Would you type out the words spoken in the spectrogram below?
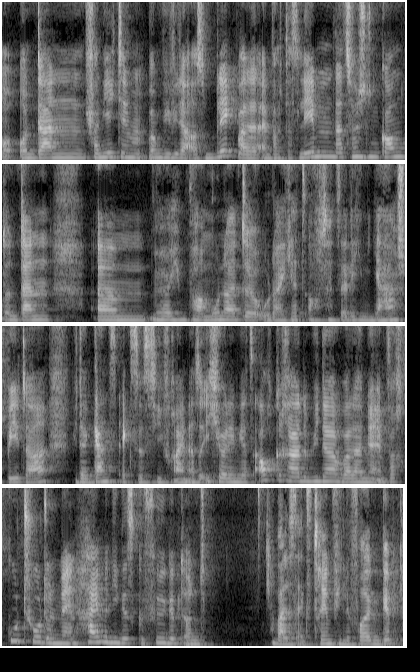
und dann verliere ich den irgendwie wieder aus dem Blick, weil einfach das Leben dazwischen kommt. Und dann ähm, höre ich ein paar Monate oder jetzt auch tatsächlich ein Jahr später wieder ganz exzessiv rein. Also ich höre den jetzt auch gerade wieder, weil er mir einfach gut tut und mir ein heimeliges Gefühl gibt und weil es extrem viele Folgen gibt.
